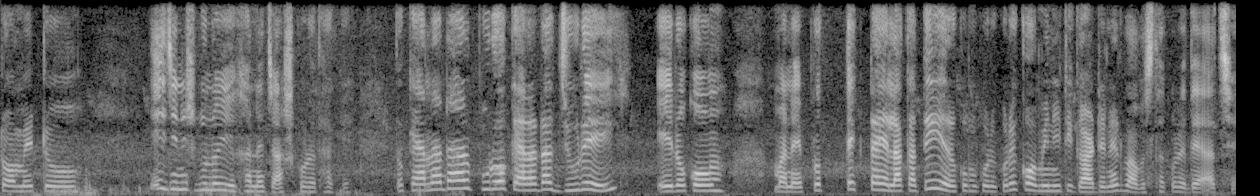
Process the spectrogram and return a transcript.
টমেটো, এই জিনিসগুলোই এখানে চাষ করে থাকে। তো ক্যানাডার, পুরো ক্যানাডা জুড়েই এরকম মানে প্রত্যেকটা এলাকাতেই এরকম করে করে কমিউনিটি গার্ডেনের ব্যবস্থা করে দেয়া আছে।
